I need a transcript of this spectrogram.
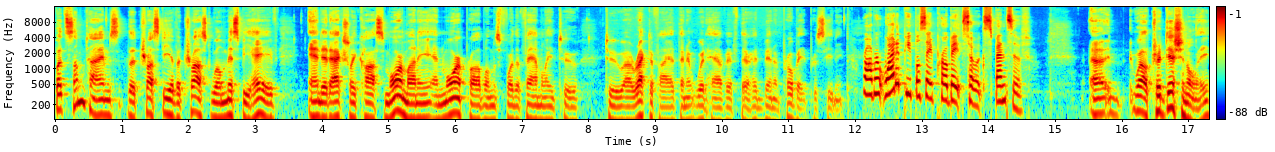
But sometimes the trustee of a trust will misbehave and it actually costs more money and more problems for the family to to uh, rectify it than it would have if there had been a probate proceeding. Robert, why do people say probate's so expensive? Uh, well, traditionally,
